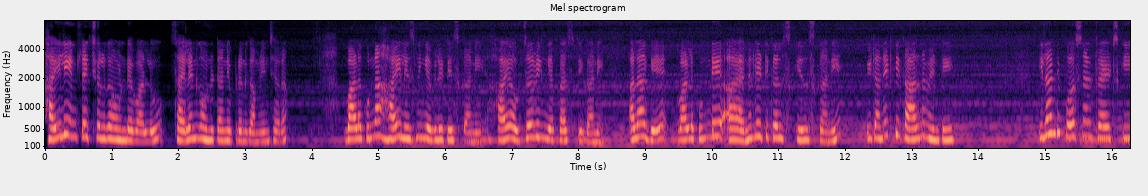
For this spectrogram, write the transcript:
Highly ఇంటలెక్చువల్గా ఉండే వాళ్ళు సైలెంట్గా ఉండటాన్ని ఎప్పుడైనా గమనించారా? వాళ్ళకున్న హై లిజనింగ్ ఎబిలిటీస్ కానీ హై అబ్జర్వింగ్ కెపాసిటీ కానీ అలాగే వాళ్ళకుండే ఆ అనలిటికల్ స్కిల్స్ కానీ వీటన్నిటికీ కారణం ఏంటి? ఇలాంటి పర్సనల్ ట్రైట్స్కి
